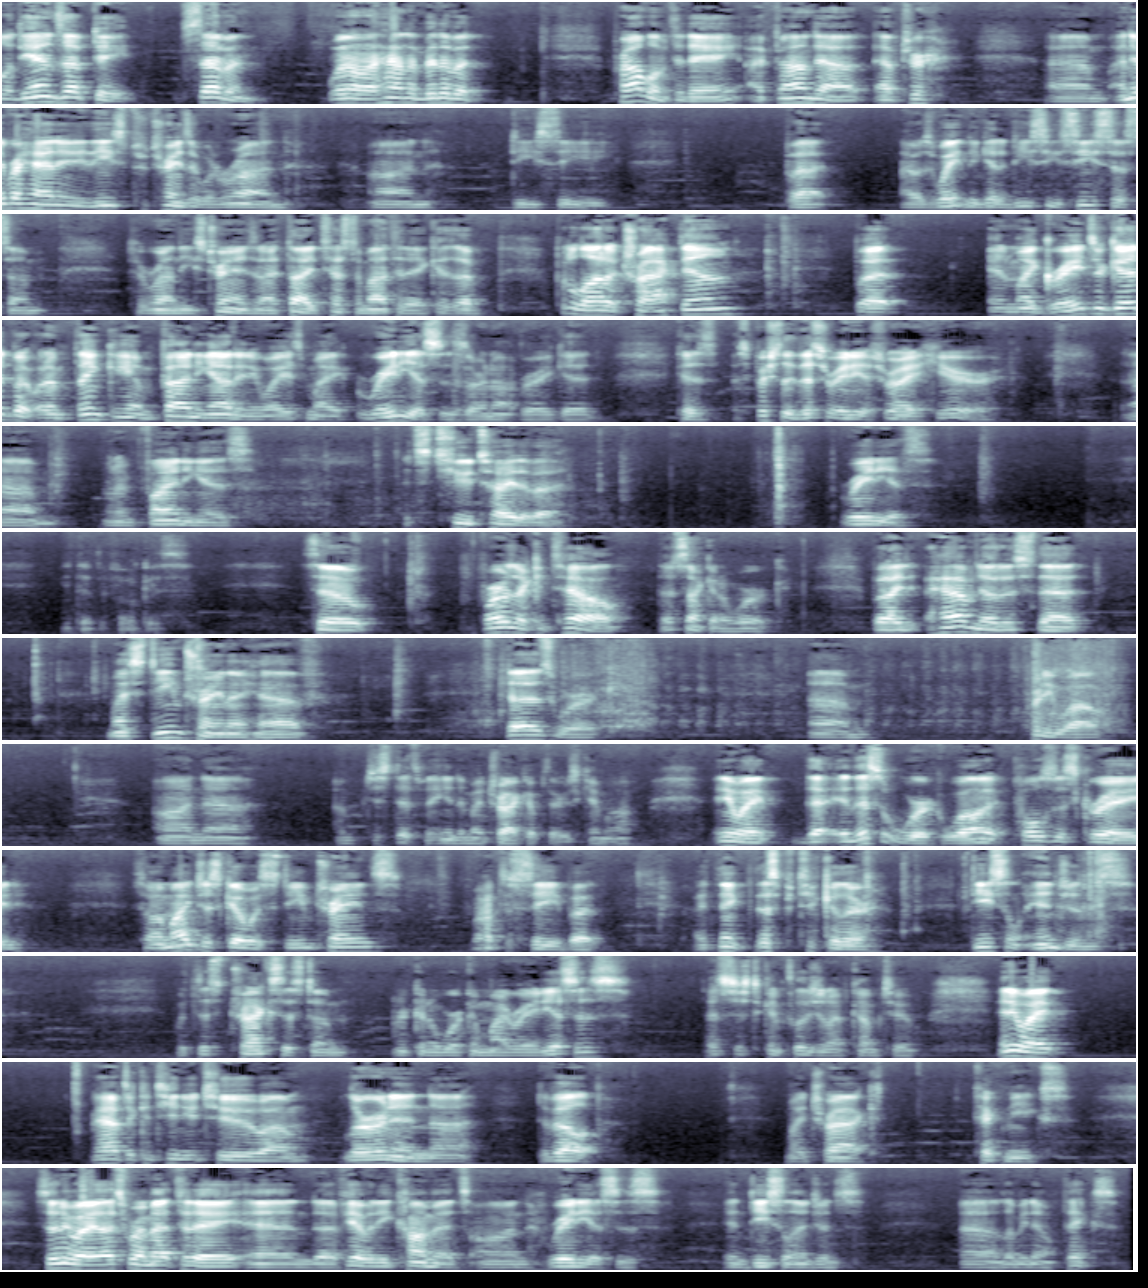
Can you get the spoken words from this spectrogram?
Well, Dan's update seven. Well, I had a bit of a problem today. I found out after um, I never had any of these trains that would run on DC, but I was waiting to get a DCC system to run these trains, and I thought I'd test them out today because I've put a lot of track down, but and my grades are good. But what I'm thinking, I'm finding out anyway, is my radiuses are not very good because especially this radius right here um, what I'm finding is it's too tight of a radius. Get that to focus. So, as far as I can tell, that's not going to work. But I have noticed that my steam train I have does work um, pretty well on uh, I'm just that's the end of my track up there just came off. Anyway, that and this will work well. It pulls this grade, so I might just go with steam trains. We'll have to see, but I think this particular diesel engines with this track system aren't going to work on my radiuses. That's just a conclusion I've come to. Anyway, I have to continue to um, learn and uh, develop my track techniques. So anyway, that's where I'm at today, and uh, if you have any comments on radiuses in diesel engines, uh, let me know. Thanks.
